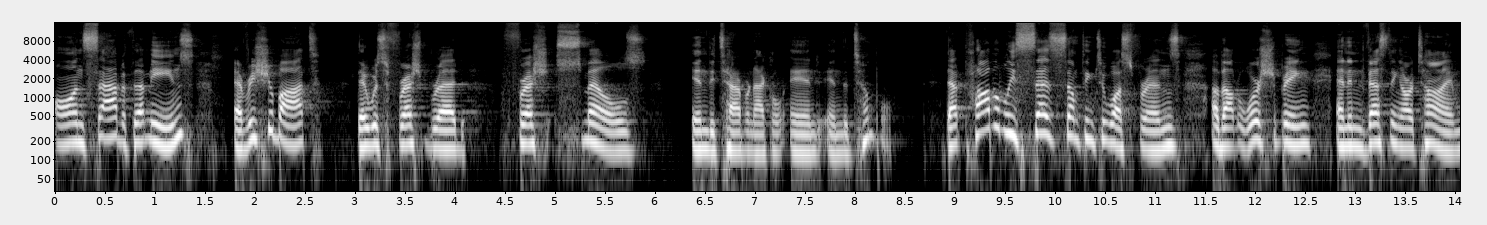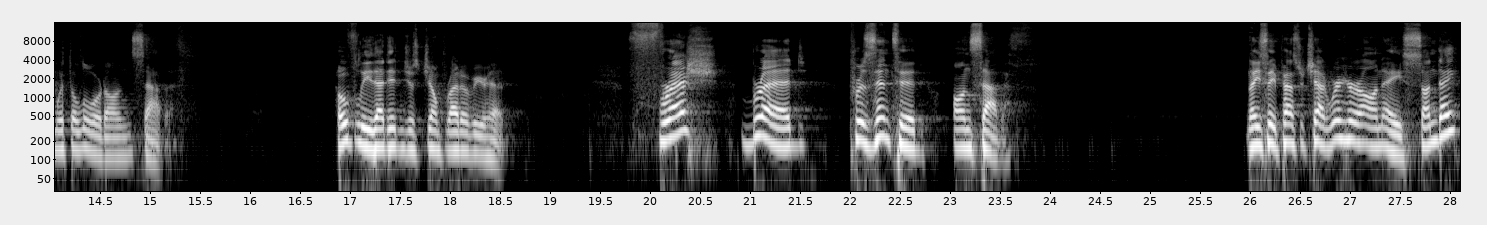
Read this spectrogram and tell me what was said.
on Sabbath. That means every Shabbat there was fresh bread, fresh smells in the tabernacle and in the temple. That probably says something to us, friends, about worshiping and investing our time with the Lord on Sabbath. Hopefully, that didn't just jump right over your head. Fresh bread presented on Sabbath. Now you say, Pastor Chad, we're here on a Sunday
